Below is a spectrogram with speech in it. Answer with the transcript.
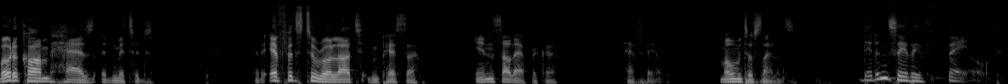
Vodacom has admitted that efforts to roll out M-Pesa in South Africa have failed. Moment of silence. They didn't say they failed.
